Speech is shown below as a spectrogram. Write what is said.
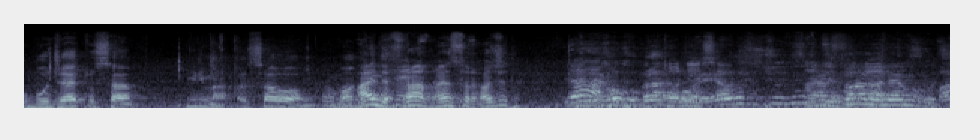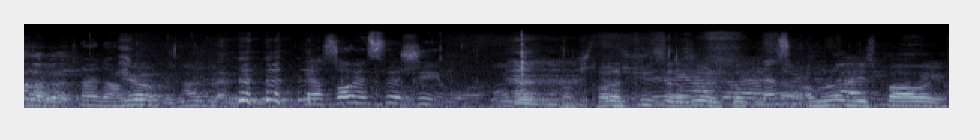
U budžetu sa njima, sa ovom. Ajde, Fran, Mensure, hoćete? To nije samo. Ja zovem sve živo. A mnogi spavaju.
